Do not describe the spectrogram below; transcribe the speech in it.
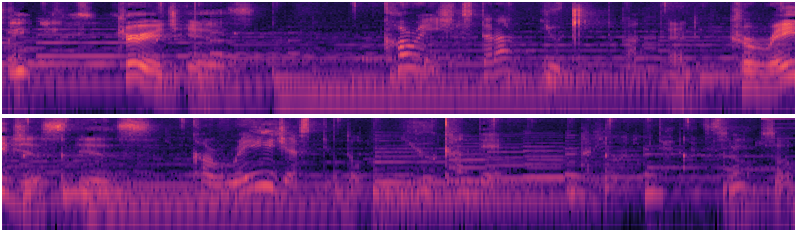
Courageous. Courage is courage って言ったら勇気とか And courageous is「courageous」っていうと勇敢であるようにみたいな感じですね so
